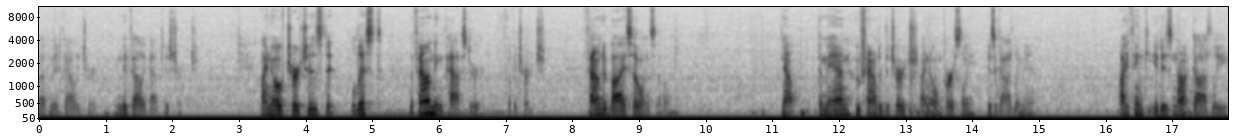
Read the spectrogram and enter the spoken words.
of Mid Valley Church, Mid Valley Baptist Church. I know of churches that list the founding pastor of a church, founded by so and so. Now, the man who founded the church, I know him personally, is a godly man. I think it is not godly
